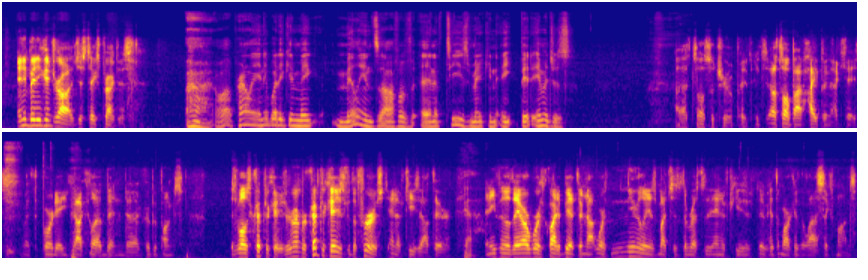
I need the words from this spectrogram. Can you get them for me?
Anybody can draw. It just takes practice. Uh, well, apparently anybody can make millions off of NFTs making 8-bit images. Uh, that's also true, but it's that's all about hype in that case with the Bored Ape Yacht Club and uh, CryptoPunks, as well as CryptoKitties. Remember, CryptoKitties were the first NFTs out there. Yeah. And even though they are worth quite a bit, they're not worth nearly as much as the rest of the NFTs that have hit the market in the last six months.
